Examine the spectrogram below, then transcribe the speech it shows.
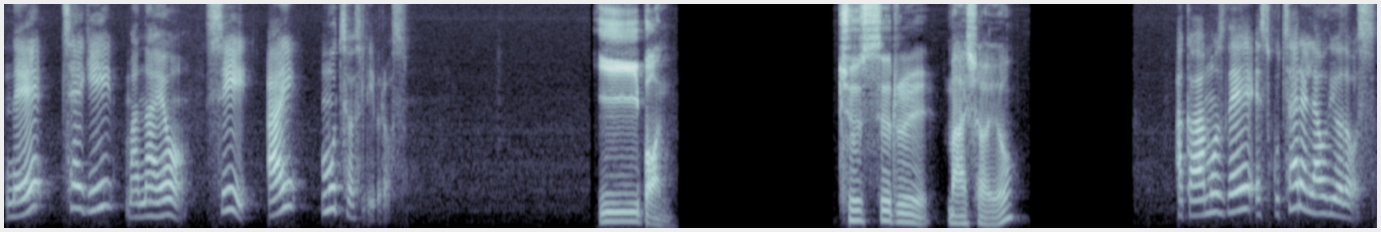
네, 책이 많아요. Sí, hay muchos libros. 2번, 주스를 마셔요? Acabamos de escuchar el audio 2.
